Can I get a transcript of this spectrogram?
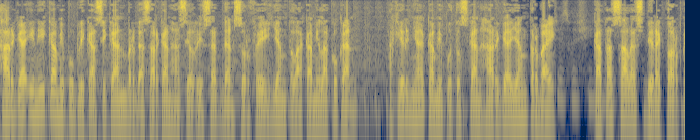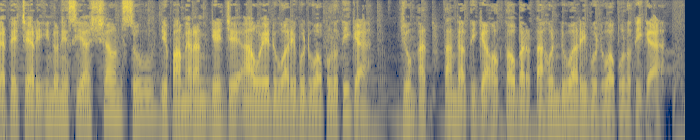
Harga ini kami publikasikan berdasarkan hasil riset dan survei yang telah kami lakukan, Akhirnya kami putuskan harga yang terbaik, kata Sales Direktur PT Cherry Indonesia Sean Su di pameran GJAW 2023, Jumat, tanggal 3 Oktober tahun 2023.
